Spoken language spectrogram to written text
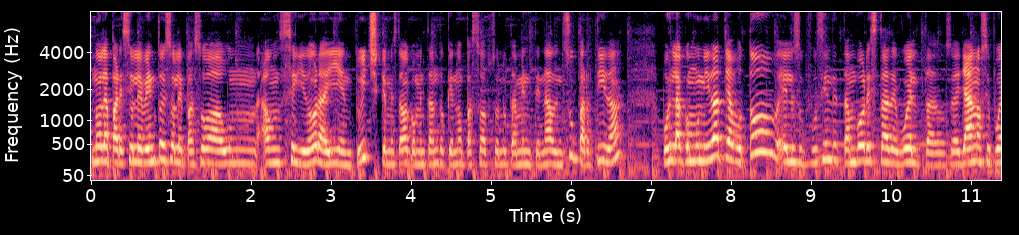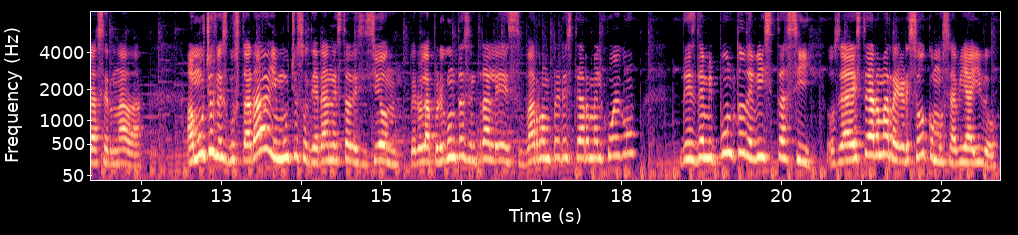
no le apareció el evento. Eso le pasó a un, a un seguidor ahí en Twitch que me estaba comentando que no pasó absolutamente nada en su partida. Pues la comunidad ya votó, el subfusil de tambor está de vuelta. O sea, ya no se puede hacer nada. A muchos les gustará y muchos odiarán esta decisión. Pero la pregunta central es, ¿va a romper este arma el juego? Desde mi punto de vista, sí. O sea, este arma regresó como se había ido,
